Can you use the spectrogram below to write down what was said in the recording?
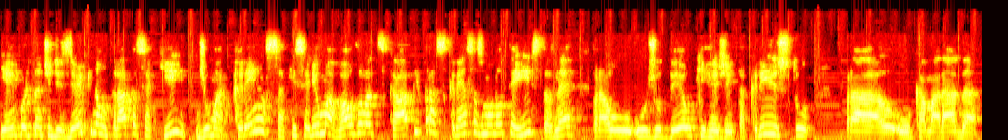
e é importante dizer que não trata-se aqui de uma crença que seria uma válvula de escape para as crenças monoteístas, né? Para o, o judeu que rejeita Cristo, para o camarada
